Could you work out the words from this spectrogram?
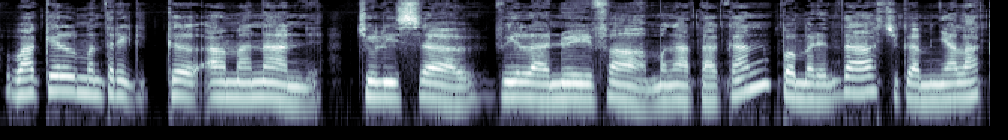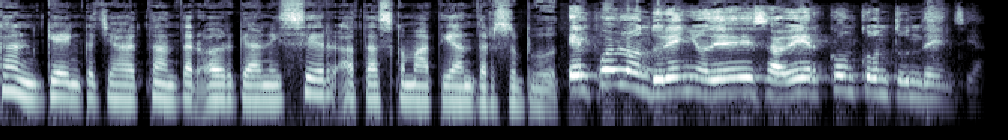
Wakil Menteri Keamanan Julissa Villanueva mengatakan pemerintah juga menyalahkan geng kejahatan terorganisir atas kematian tersebut. El pueblo hondureño debe saber con contundencia.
